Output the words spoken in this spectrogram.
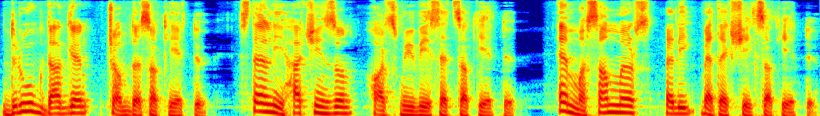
Drew Duggan csapdaszakértő, Stanley Hutchinson harcművészet szakértő, Emma Summers pedig betegségszakértő.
